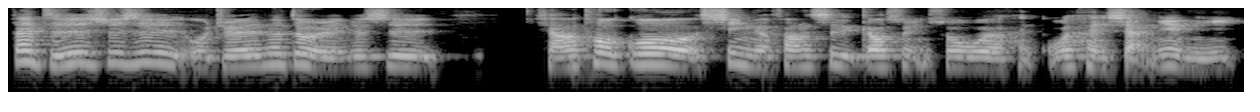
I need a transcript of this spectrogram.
但只是就是我觉得那对我而言就是。想要透过性的方式告诉你说，我很我很想念你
